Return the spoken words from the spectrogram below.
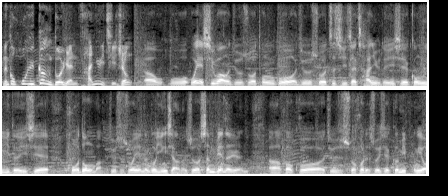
能够呼吁更多人参与其中。呃，我我也希望就是说，通过就是说自己在参与的一些公益的一些活动吧，就是说也能够影响说身边的人，呃。包括就是说，或者说一些歌迷朋友，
